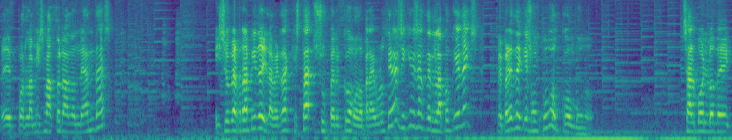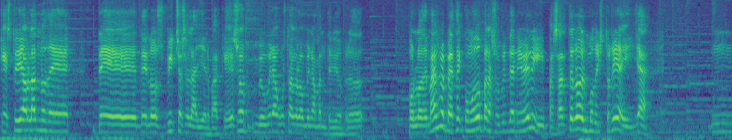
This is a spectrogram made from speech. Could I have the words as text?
eh, por la misma zona donde andas. Y subes rápido y la verdad que está súper cómodo. Para evolucionar, si quieres hacer la Pokédex, me parece que es un juego cómodo. Salvo en lo de que estoy hablando de, de, de los bichos en la hierba. Que eso me hubiera gustado que lo hubiera mantenido. Pero por lo demás me parece cómodo para subir de nivel y pasártelo el modo historia y ya. Mm,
